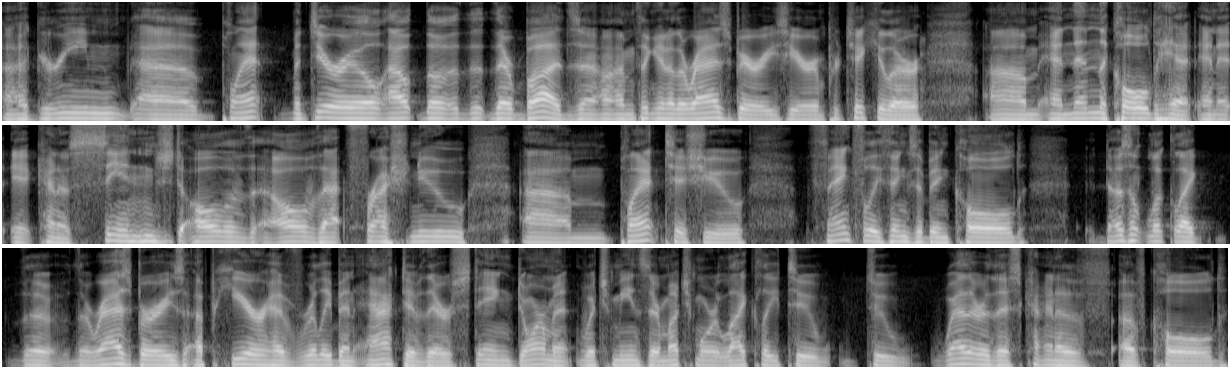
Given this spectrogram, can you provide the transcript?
uh, green uh, plant material out the, the, their buds. Uh, I'm thinking of the raspberries here in particular, um, and then the cold hit and it, it kind of singed all of the, all of that fresh new um, plant tissue. Thankfully, things have been cold. It doesn't look like the the raspberries up here have really been active. They're staying dormant, which means they're much more likely to to weather this kind of of cold.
